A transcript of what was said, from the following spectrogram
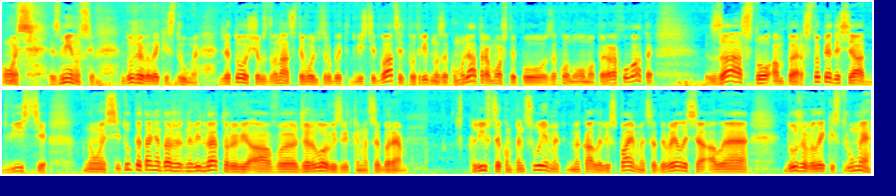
Ось, з мінусів. Дуже великі струми. Для того, щоб з 12 вольт зробити 220, потрібно з акумулятора, можете по закону Ома перерахувати за 100 ампер, 150, 200. Ну, Ось. І тут питання навіть не в інверторові, а в джерелові, звідки ми це беремо. Ліфт це компенсує, ми підмикали ліфспай, ми це дивилися, але дуже великі струми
